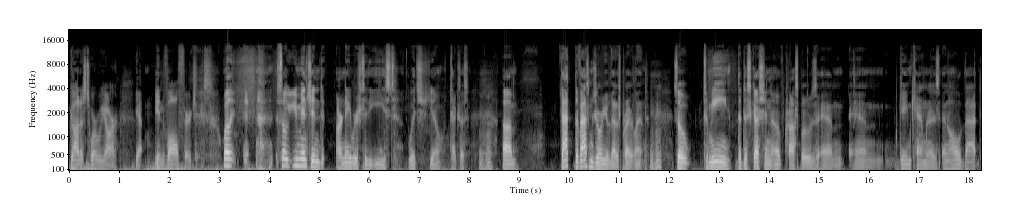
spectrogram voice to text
got us to where we are Yeah. involve fair chase. Well, it- it- so you mentioned our neighbors to the east, which you know Texas. Um, that the vast majority of that is private land. So to me, the discussion of crossbows and and game cameras and all of that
